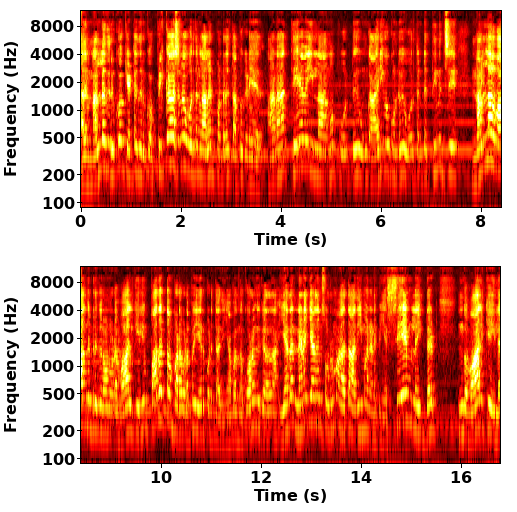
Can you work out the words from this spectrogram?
அது நல்லது இருக்கோ கெட்டது இருக்கோ ப்ரிகாஷனா ஒருத்தங்களை அலர்ட் பண்றது தப்பு கிடையாது. ஆனா தேவையில்லாம போட்டு உங்க அறிவை கொண்டு போய் ஒருத்தன்ட்ட திணிச்சு நல்லா வாழ்ந்துட்டு இருக்கிறவனோட வாழ்க்கையிலையும் பதட்டம் படபடப்பை ஏற்படுத்தாதீங்க. அப்ப அந்த குரங்கு கதை தான். எதை நினைக்காதுன்னு சொல்கிறோமோ அதை தான் அதிகமா நினைப்பீங்க. சேம் லைக் தட் உங்க வாழ்க்கையில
